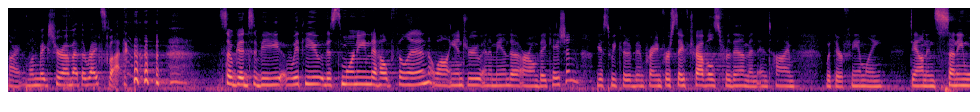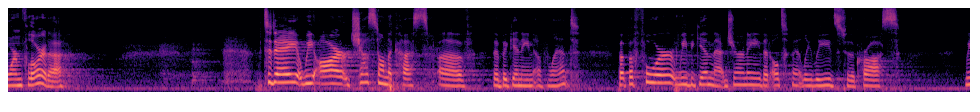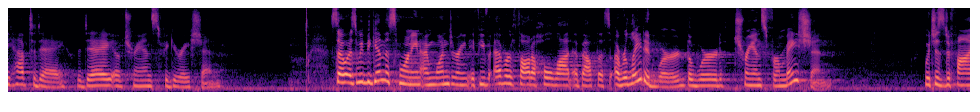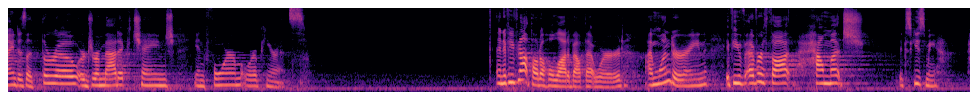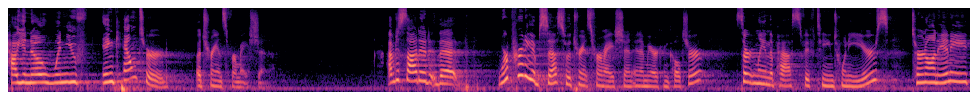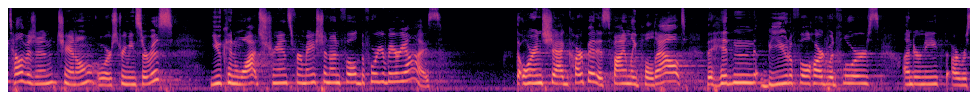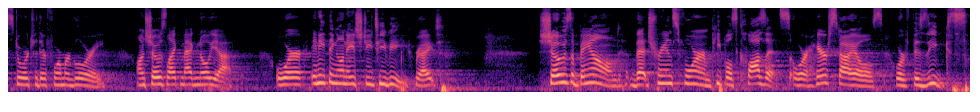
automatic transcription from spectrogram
All right, I want to make sure I'm at the right spot. so good to be with you this morning to help fill in while Andrew and Amanda are on vacation. I guess we could have been praying for safe travels for them and, and time with their family down in sunny, warm Florida. Today, we are just on the cusp of the beginning of Lent. But before we begin that journey that ultimately leads to the cross, we have today the day of transfiguration. So, as we begin this morning, I'm wondering if you've ever thought a whole lot about this, a related word, the word transformation, which is defined as a thorough or dramatic change in form or appearance. And if you've not thought a whole lot about that word, I'm wondering if you've ever thought how much, excuse me, how you know when you've encountered a transformation. I've decided that we're pretty obsessed with transformation in American culture, certainly in the past 15, 20 years. Turn on any television channel or streaming service, you can watch transformation unfold before your very eyes. The orange shag carpet is finally pulled out. The hidden, beautiful hardwood floors underneath are restored to their former glory on shows like Magnolia or anything on HGTV, right? Shows abound that transform people's closets or hairstyles or physiques.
